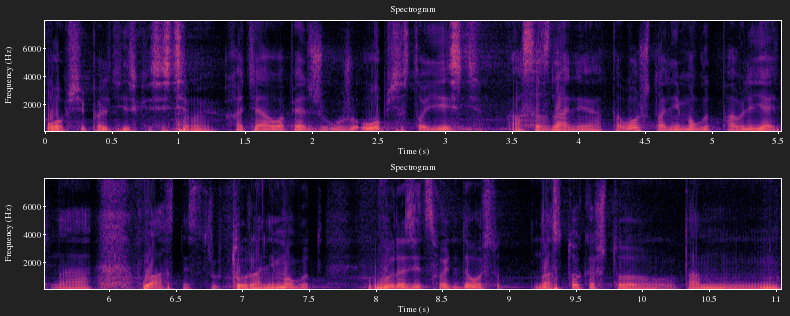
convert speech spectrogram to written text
общей политической системы. Хотя, опять же, уже у общества есть осознание того, что они могут повлиять на властные структуры, они могут выразить свое недовольство настолько, что там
